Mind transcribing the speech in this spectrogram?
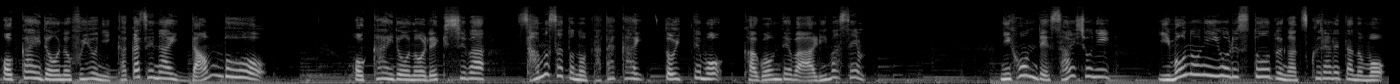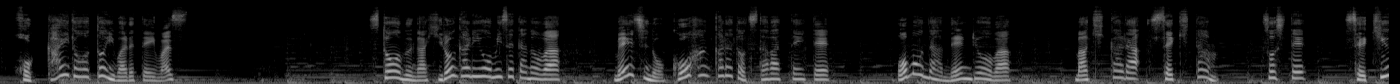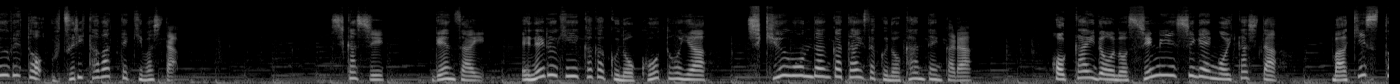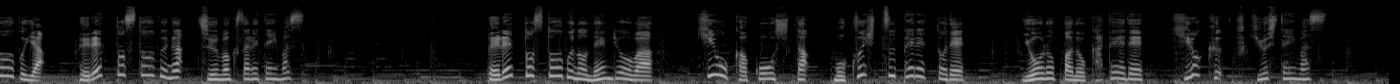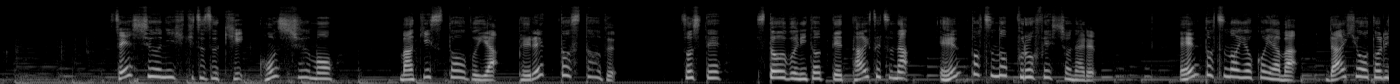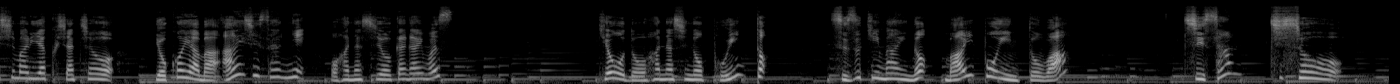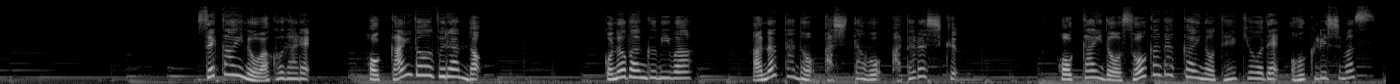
北海道の冬に欠かせない暖房。北海道の歴史は寒さとの戦いと言っても過言ではありません。日本で最初に鋳物によるストーブが作られたのも北海道と言われています。ストーブが広がりを見せたのは明治の後半からと伝わっていて主な燃料は薪から石炭そして石油へと移り変わってきました。しかし現在エネルギー価格の高騰や地球温暖化対策の観点から北海道の森林資源を生かした薪ストーブやペレットストーブが注目されています。ペレットストーブの燃料は木を加工した木質ペレットでヨーロッパの家庭で広く普及しています。先週に引き続き今週も薪ストーブやペレットストーブ。そしてストーブにとって大切な煙突のプロフェッショナル。煙突の横山代表取締役社長横山愛二さんにお話を伺います。今日のお話のポイント鈴木舞のマイポイントは地産地消。世界の憧れ北海道ブランド。この番組はあなたの明日を新しく北海道創価学会の提供でお送りします。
